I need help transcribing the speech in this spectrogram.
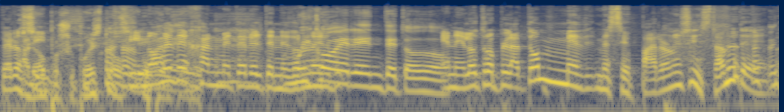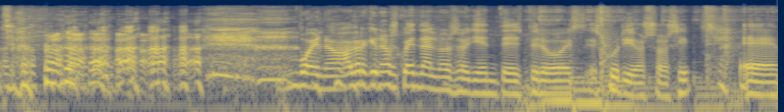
Pero Ah, si, no, por supuesto. si no me dejan meter el tenedor Muy en el, coherente todo. en el otro plato, me, me separo en ese instante. Bueno, a ver qué nos cuentan los oyentes, pero es, es curioso, sí. Eh,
